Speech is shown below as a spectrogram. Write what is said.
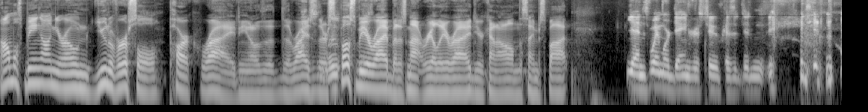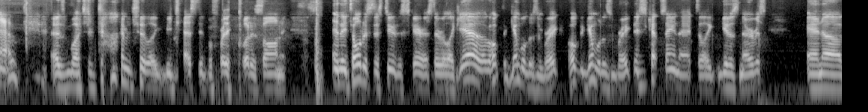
almost being on your own Universal Park ride. You know, the the rides they're supposed to be a ride, but it's not really a ride. You're kind of all in the same spot. Yeah, and it's way more dangerous too because it didn't it didn't have as much of time to like be tested before they put us on it. And they told us this too to scare us. They were like, "Yeah, I hope the gimbal doesn't break. I hope the gimbal doesn't break." They just kept saying that to like get us nervous. And uh,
